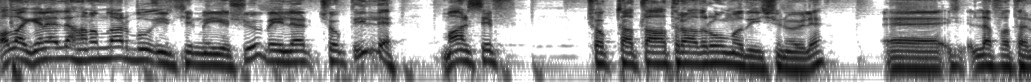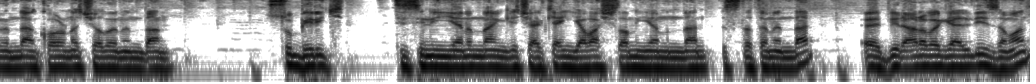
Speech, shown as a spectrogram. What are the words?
Valla genelde hanımlar bu irkilmeyi yaşıyor. Beyler çok değil de maalesef çok tatlı hatıralar olmadığı için öyle. Ee, laf atanından, korna çalanından, su birikintisinin yanından geçerken yavaşlamın yanından, ıslatanından. Evet bir araba geldiği zaman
